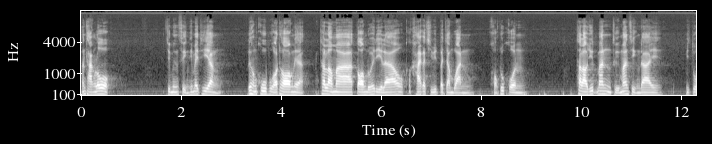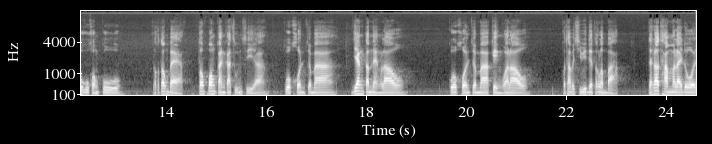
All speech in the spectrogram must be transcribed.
นั้นทางโลกจึงเป็นสิ่งที่ไม่เที่ยง เรื่องของครูภูเขาทองเนี่ย ถ้าเรามาตองดูให้ดีแล้ว ก็คล้ายกับชีวิตประจำวันของทุกคน ถ้าเรายึดมั่นถือมั่นสิ่งใด มีตัวกูของกู เราก็ต้องแบกต้องป้องกันการสูญเสีย กลัวคนจะมาแย่งตำแหน่งเรา กลัวคนจะมาเก่งกว่าเรา ก็ทำให้ชีวิตเนี่ยต้องลำบาก แต่ถ้าทำอะไรโดย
